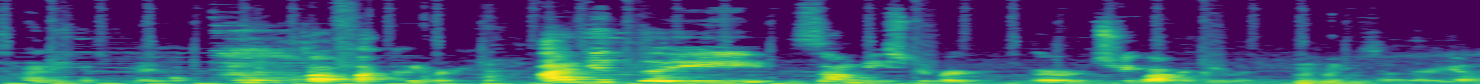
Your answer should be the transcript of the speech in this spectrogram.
tiny hint of maple. Oh fuck, creeper. I get the zombie stripper or streetwalker creeper. Mm-hmm. so there you go.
